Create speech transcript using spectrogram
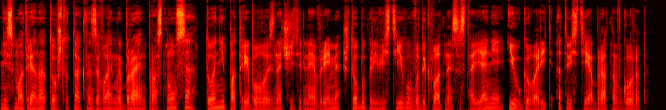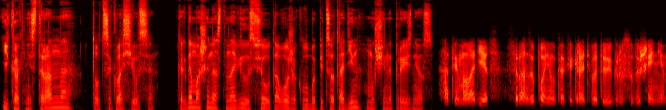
Несмотря на то, что так называемый Брайан проснулся, Тони потребовалось значительное время, чтобы привести его в адекватное состояние и уговорить отвезти обратно в город. И как ни странно, тот согласился. Когда машина остановилась все у того же клуба 501, мужчина произнес. «А ты молодец. Сразу понял, как играть в эту игру с удушением.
